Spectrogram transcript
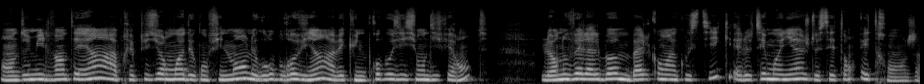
En 2021, après plusieurs mois de confinement, le groupe revient avec une proposition différente. Leur nouvel album Balkan Acoustique est le témoignage de ces temps étranges.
